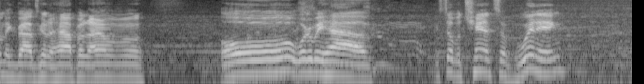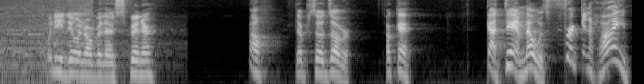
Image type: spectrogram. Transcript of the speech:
Something bad's gonna happen. I don't know. Oh, what do we have? We still have a chance of winning. What are you doing over there, Spinner? Oh, the episode's over. Okay. God damn, that was freaking hype.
